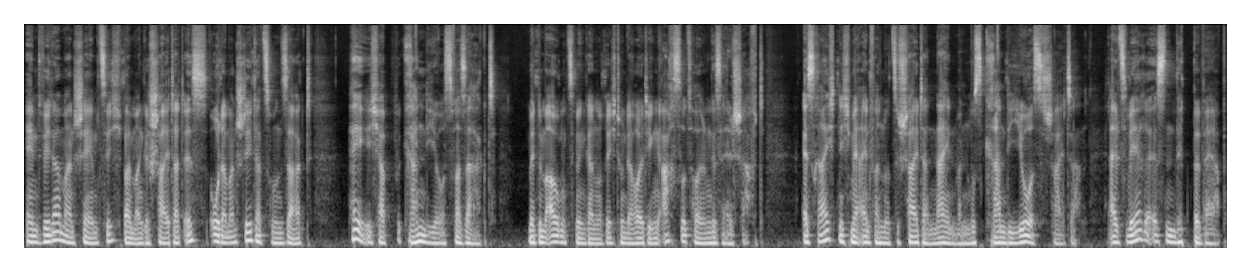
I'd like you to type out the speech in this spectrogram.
Entweder man schämt sich, weil man gescheitert ist, oder man steht dazu und sagt, hey, ich habe grandios versagt. Mit einem Augenzwinkern in Richtung der heutigen ach so tollen Gesellschaft. Es reicht nicht mehr einfach nur zu scheitern, nein, man muss grandios scheitern. Als wäre es ein Wettbewerb.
